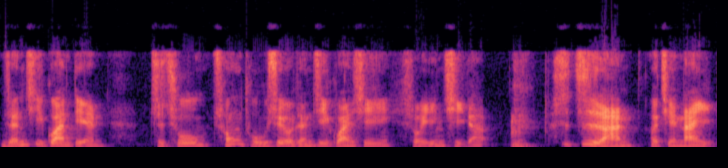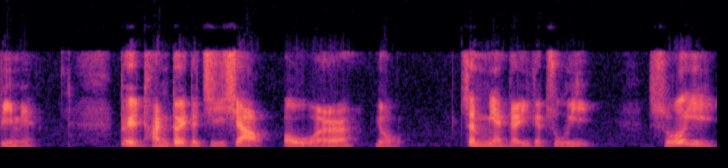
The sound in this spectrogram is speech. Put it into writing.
人际观点。指出，冲突是由人际关系所引起的，是自然而且难以避免，对团队的绩效偶尔有正面的一个注意，所以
